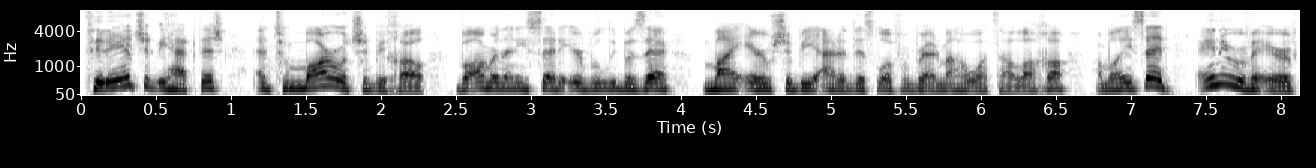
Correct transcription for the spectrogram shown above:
Today it should be Hekdesh, and tomorrow it should be Chal. Va'amr, then he said, Irvu Libazeh, my Erev should be out of this loaf of bread, Maha, what's halacha? Amalei said, Ein Eruva Erev,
